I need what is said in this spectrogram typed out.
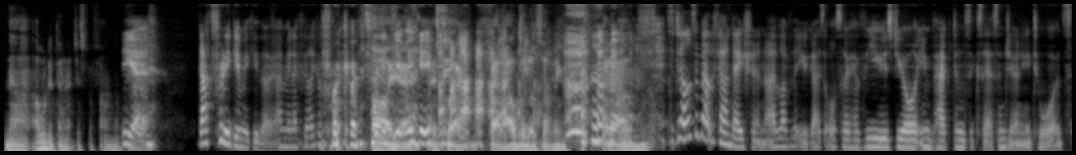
Nah, I would have done it just for fun. Yeah. That's pretty gimmicky though. I mean, I feel like a fro comb's pretty Oh yeah, gimmicky. it's like Fat Albert or something. But um, So tell us about the foundation. I love that you guys also have used your impact and success and journey towards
